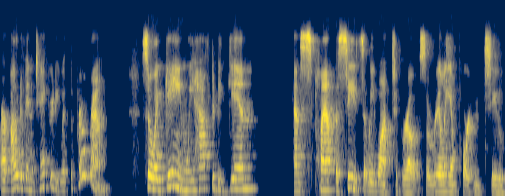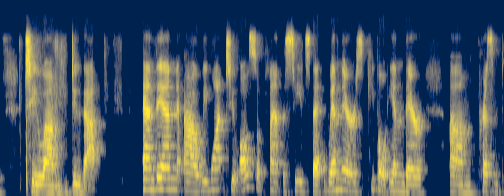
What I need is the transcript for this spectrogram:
are out of integrity with the program. So again, we have to begin and plant the seeds that we want to grow. So really important to, to um, do that. And then uh, we want to also plant the seeds that when there's people in their um, present,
